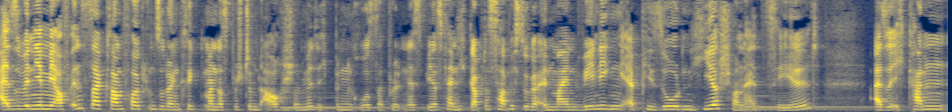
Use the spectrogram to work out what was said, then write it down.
also wenn ihr mir auf Instagram folgt und so, dann kriegt man das bestimmt auch schon mit. Ich bin ein großer Britney Spears-Fan. Ich glaube, das habe ich sogar in meinen wenigen Episoden hier schon erzählt. Also ich kann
